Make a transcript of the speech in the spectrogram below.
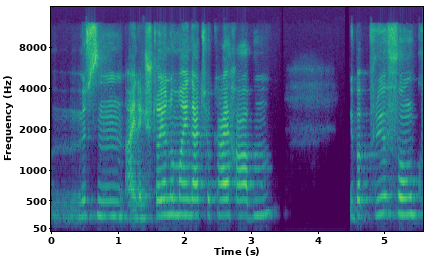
müssen eine Steuernummer in der Türkei haben. Überprüfung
